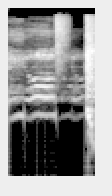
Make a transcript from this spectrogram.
on.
